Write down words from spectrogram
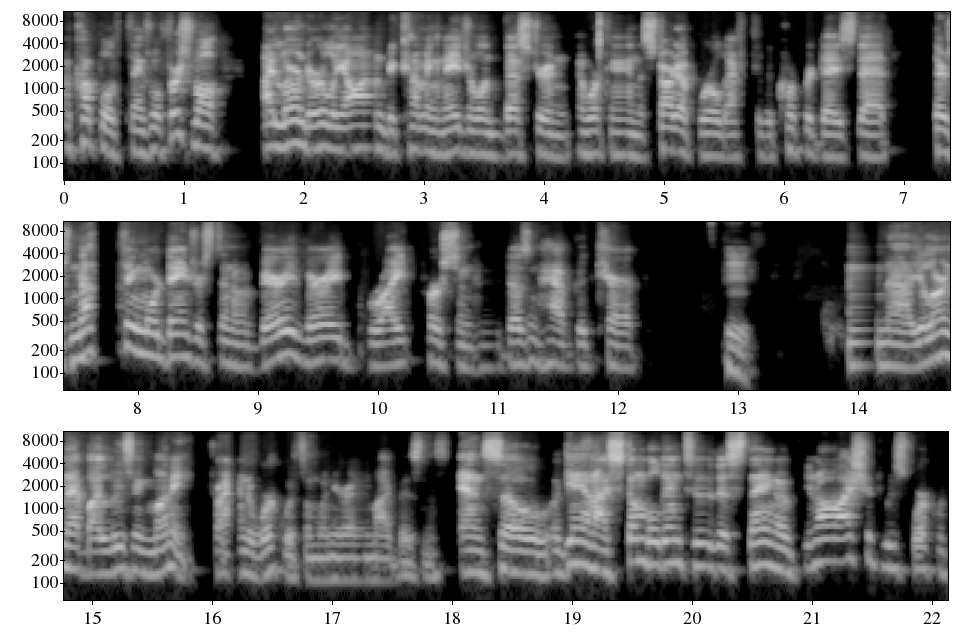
A couple of things. Well, first of all, I learned early on becoming an angel investor and, and working in the startup world after the corporate days that there's nothing more dangerous than a very, very bright person who doesn't have good character. Hmm. And uh, you learn that by losing money trying to work with them when you're in my business. And so, again, I stumbled into this thing of, you know, I should just work with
